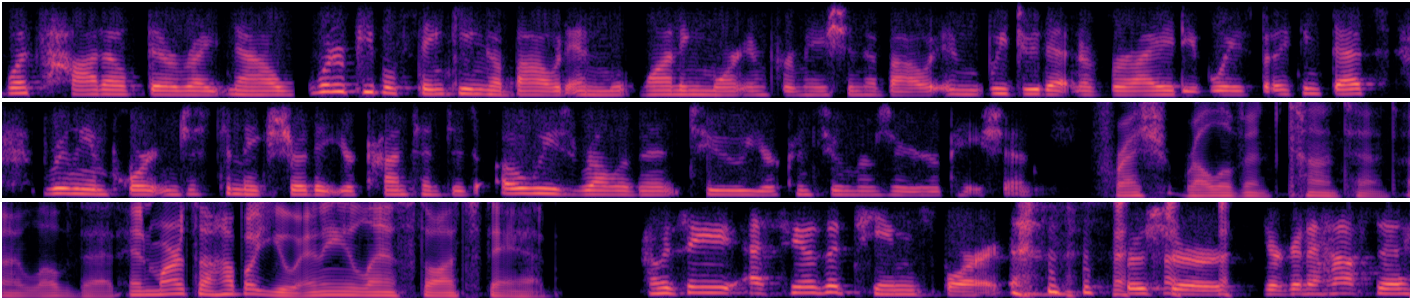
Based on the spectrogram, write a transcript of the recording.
what's hot out there right now. What are people thinking about and wanting more information about? And we do that in a variety of ways, but I think that's really important just to make sure that your content is always relevant to your consumers or your patients. Fresh, relevant content. I love that. And Martha, how about you? Any last thoughts to add? I would say SEO is a team sport for sure. You're going to have to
